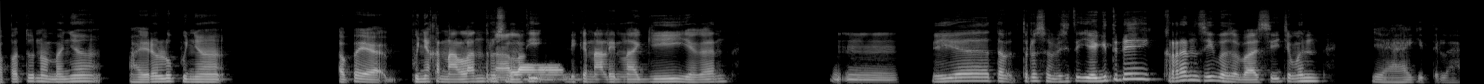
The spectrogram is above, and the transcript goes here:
apa tuh namanya, akhirnya lu punya apa ya, punya kenalan terus nanti Kenalan. dikenalin lagi ya kan. Mhm. Iya, te terus habis itu ya gitu deh, keren sih basa-basi, cuman ya gitulah.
